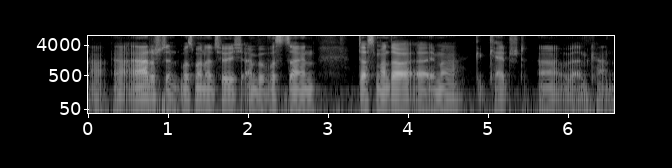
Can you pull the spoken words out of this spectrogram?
Ja, ja, ja, das stimmt. Muss man natürlich einem bewusst sein, dass man da äh, immer gecatcht äh, werden kann.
